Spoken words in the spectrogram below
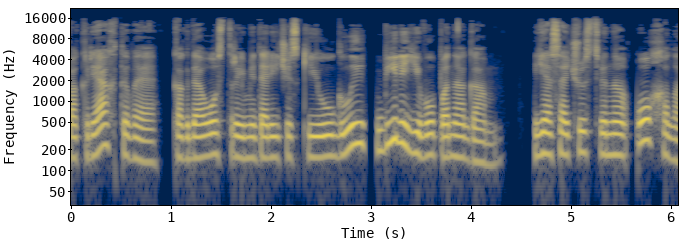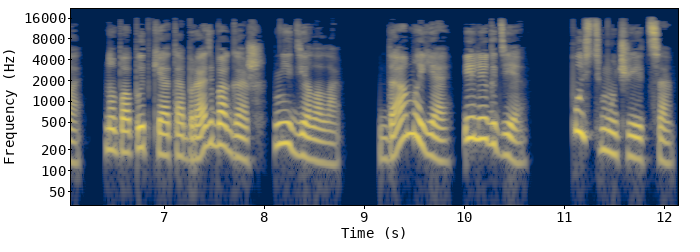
покряхтывая, когда острые металлические углы били его по ногам. Я сочувственно охала, но попытки отобрать багаж не делала. Дама я или где? Пусть мучается.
